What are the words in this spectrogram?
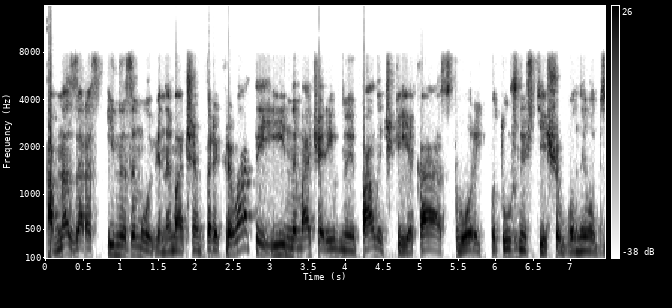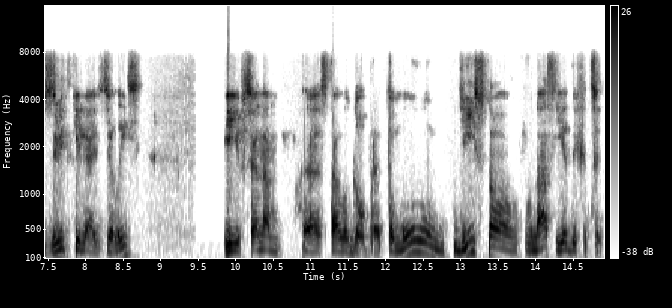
А в нас зараз і не зимові нема чим перекривати, і нема чарівної палички, яка створить потужності, щоб вони от звідкіля взялись, і все нам е, стало добре. Тому дійсно в нас є дефіцит.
